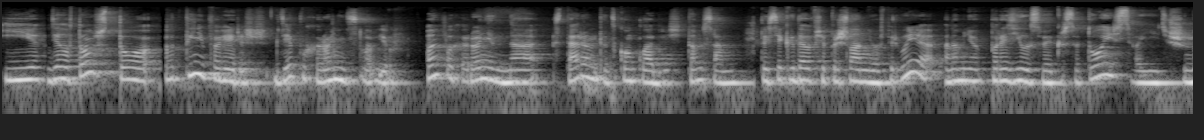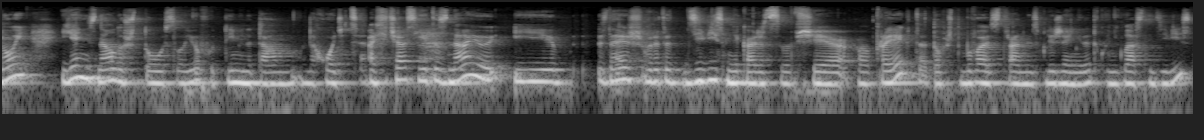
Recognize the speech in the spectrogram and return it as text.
И дело в том, что вот ты не поверишь, где похоронен Соловьев. Он похоронен на старом Донском кладбище, том самом. То есть я когда вообще пришла на него впервые, она меня поразила своей красотой, своей тишиной, и я не знала, что Соловьев вот именно там находится. А сейчас я это знаю, и знаешь, вот этот девиз, мне кажется, вообще э, проекта, о том, что бывают странные сближения, да, такой негласный девиз,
